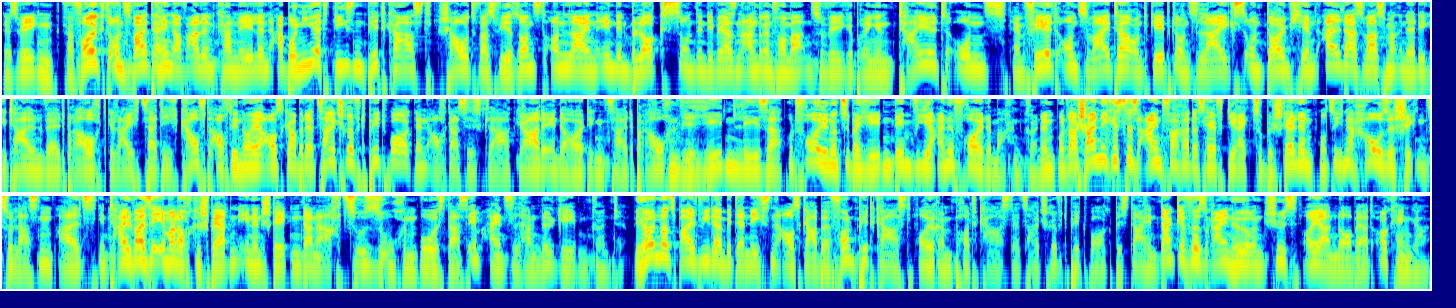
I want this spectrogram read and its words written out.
Deswegen verfolgt uns weiterhin auf allen Kanälen, abonniert diesen Pitcast, schaut, was wir sonst online in den Blogs und in diversen anderen Formaten zu Wege bringen, teilt uns, empfehlt uns weiter und gebt uns Likes und Däumchen, all das, was man in der digitalen Welt braucht. Gleichzeitig kauft auch die neue Ausgabe der Zeitschrift Zeitschrift Pitwalk, denn auch das ist klar, gerade in der heutigen Zeit brauchen wir jeden Leser und freuen uns über jeden, dem wir eine Freude machen können. Und wahrscheinlich ist es einfacher, das Heft direkt zu bestellen und sich nach Hause schicken zu lassen, als in teilweise immer noch gesperrten Innenstädten danach zu suchen, wo es das im Einzelhandel geben könnte. Wir hören uns bald wieder mit der nächsten Ausgabe von Pitcast, eurem Podcast der Zeitschrift Pitwalk. Bis dahin danke fürs Reinhören. Tschüss, euer Norbert Okenga.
